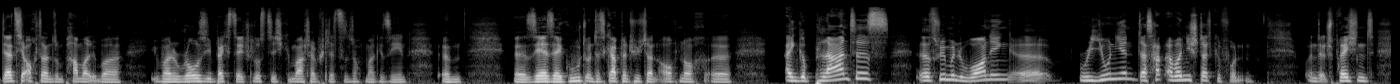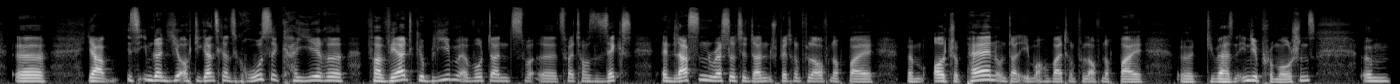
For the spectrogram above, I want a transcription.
der hat sich auch dann so ein paar Mal über, über eine Rosie Backstage lustig gemacht, habe ich letztens noch mal gesehen. Ähm, äh, sehr, sehr gut. Und es gab natürlich dann auch noch äh, ein geplantes äh, Three-Minute Warning äh, Reunion, das hat aber nie stattgefunden. Und entsprechend, äh, ja, ist ihm dann hier auch die ganz, ganz große Karriere verwehrt geblieben. Er wurde dann 2006 äh, entlassen, wrestelte dann im späteren Verlauf noch bei ähm, All Japan und dann eben auch im weiteren Verlauf noch bei äh, diversen Indie-Promotions. Ähm,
